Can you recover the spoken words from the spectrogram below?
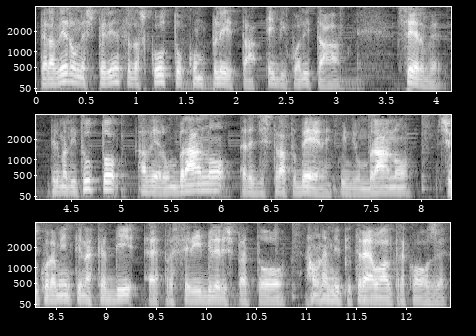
per avere un'esperienza d'ascolto completa e di qualità, serve prima di tutto avere un brano registrato bene, quindi un brano sicuramente in HD è preferibile rispetto a un MP3 o altre cose.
